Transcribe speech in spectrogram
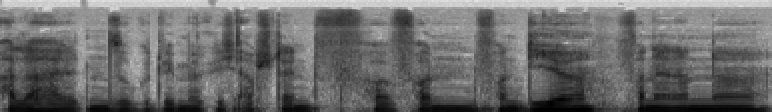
alle halten so gut wie möglich Abstand von, von, von dir, voneinander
